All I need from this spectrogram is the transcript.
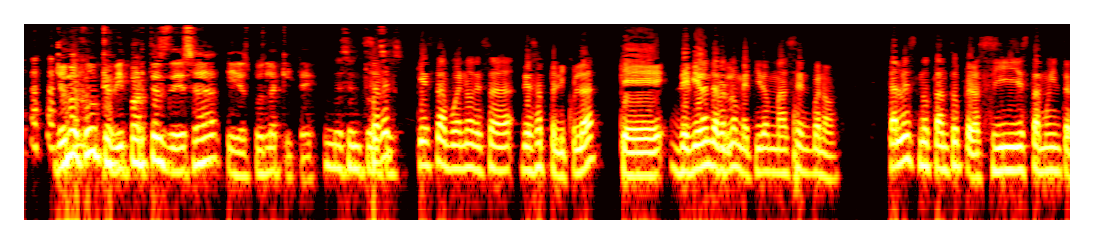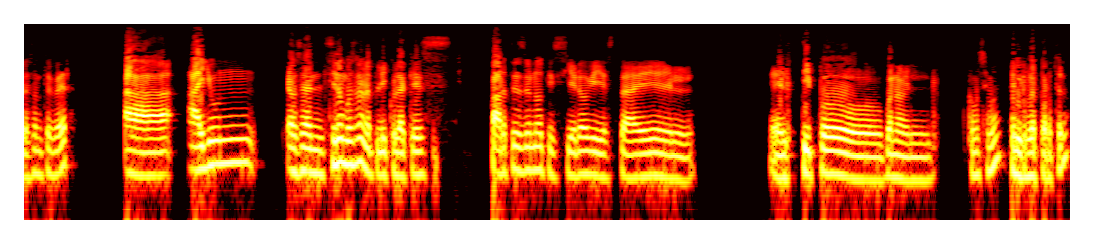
Yo me acuerdo que vi partes de esa y después la quité. En ese entonces. ¿Sabes qué está bueno de esa, de esa película? Que debieron de haberlo metido más en, bueno, tal vez no tanto, pero sí está muy interesante ver. Ah, hay un, o sea, sí lo muestran en la película, que es partes de un noticiero y está el, el tipo, bueno, el, ¿cómo se llama? ¿El reportero?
